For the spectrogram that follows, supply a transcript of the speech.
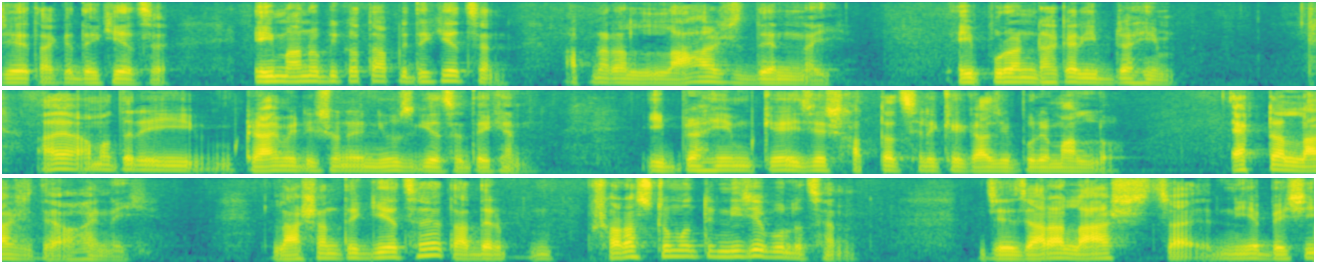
যে তাকে দেখিয়েছে। এই মানবিকতা আপনি দেখিয়েছেন, আপনারা লাশ দেন নাই। এই পুরান ঢাকার ইব্রাহিম, আয় আমাদের এই ক্রাইম এডিশনের নিউজ গিয়েছে, দেখেন। ইব্রাহিমকে এই যে সাতটা ছেলেকে গাজীপুরে মারল, একটা লাশ দেওয়া হয়নি লাশ আনতে গিয়েছে, তাদের স্বরাষ্ট্রমন্ত্রী নিজে বলেছেন যে যারা লাশ নিয়ে বেশি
